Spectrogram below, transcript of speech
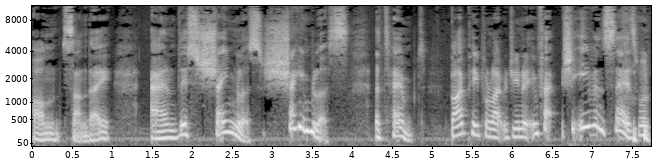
on Sunday, and this shameless, shameless attempt by people like Regina. In fact, she even says, "Well,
